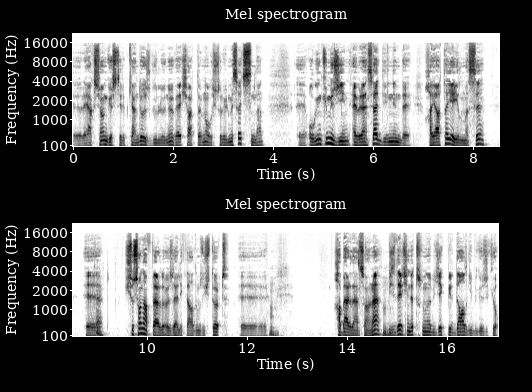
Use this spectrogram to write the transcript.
e, reaksiyon gösterip kendi özgürlüğünü ve şartlarını oluşturabilmesi açısından e, o günkü müziğin evrensel dilinin de hayata yayılması e, evet. şu son haftalarda özellikle aldığımız 3-4 e, haberden sonra Hı. bizler için de tutunabilecek bir dal gibi gözüküyor.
